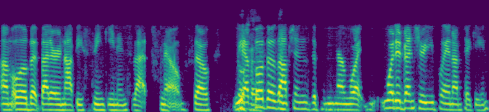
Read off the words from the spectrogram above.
um, a little bit better and not be sinking into that snow. So we okay. have both those options depending on what what adventure you plan on picking.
